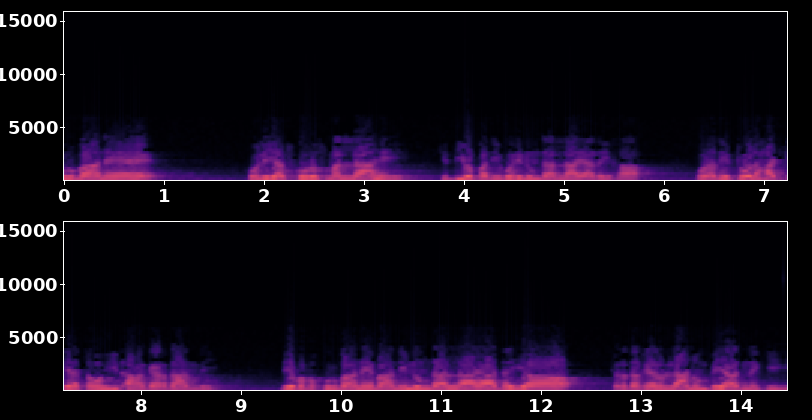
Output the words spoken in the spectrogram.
قربانه قل یذکر اسم الله چې دیو پدی ګورینوم د الله یادای ښا ور دي ټول حج کې توحید هغه گردان دی دی په قربانې باندې نوم د الله یاد یا چې د غیر الله نوم په یاد نه کی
